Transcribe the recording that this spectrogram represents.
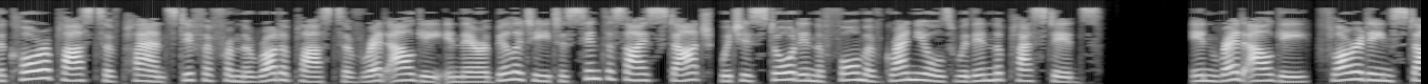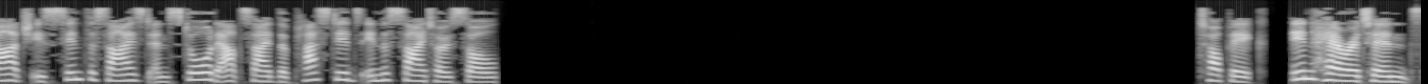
The chloroplasts of plants differ from the rhodoplasts of red algae in their ability to synthesize starch, which is stored in the form of granules within the plastids. In red algae, floridean starch is synthesized and stored outside the plastids in the cytosol. Topic: Inheritance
